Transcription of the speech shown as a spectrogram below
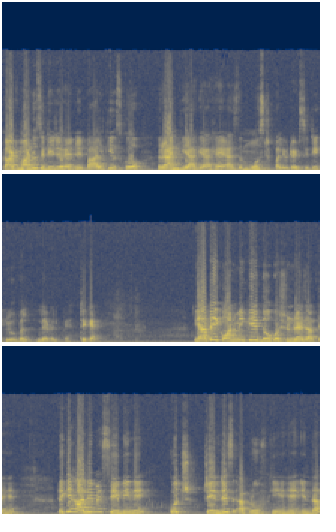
काठमांडू सिटी जो है, नेपाल की, उसको रैंक किया गया है as the most polluted city global level पे, ठीक है? यहाँ पे इकोनॉमी के दो क्वेश्चन रह जाते हैं। देखिए, हाल ही में सेबी ने कुछ चेंजेस अप्रूव किए हैं in the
